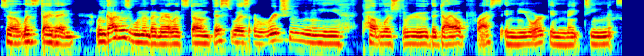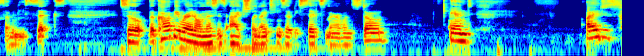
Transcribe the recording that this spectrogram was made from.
So let's dive in. When God Was a Woman by Merlin Stone, this was originally published through the Dial Press in New York in 1976. So the copyright on this is actually 1976 Merlin Stone. And I just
